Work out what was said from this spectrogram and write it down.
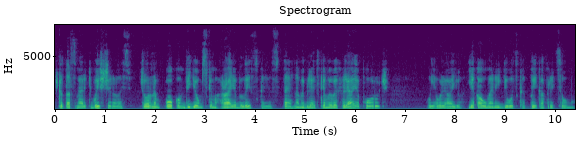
що та смерть вищирилась, чорним оком відьомським грає, блискає, стегнами блядськими вихиляє поруч. Уявляю, яка у мене ідіотська пика при цьому.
